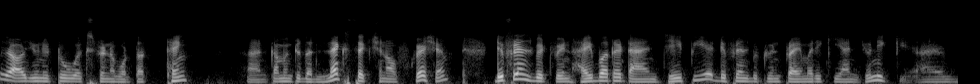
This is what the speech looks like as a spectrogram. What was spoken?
yeah you need to explain about that thing. And coming to the next section of question difference between hibernate and jpa difference between primary key and unique key. And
